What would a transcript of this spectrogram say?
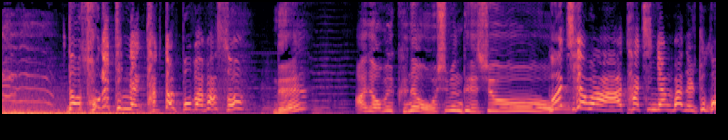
너 소개팅 날 닭돌 뽑아봤어? 네? 아니, 어머니 그냥 오시면 되죠. 어찌게 와 다친 양반을 두고?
